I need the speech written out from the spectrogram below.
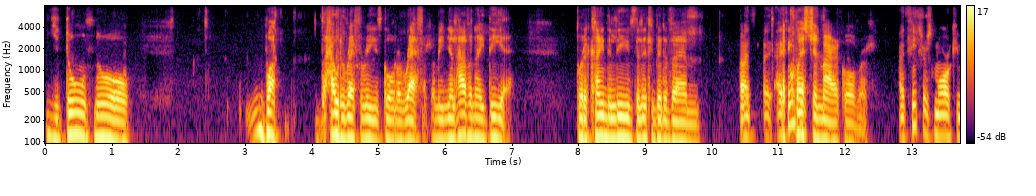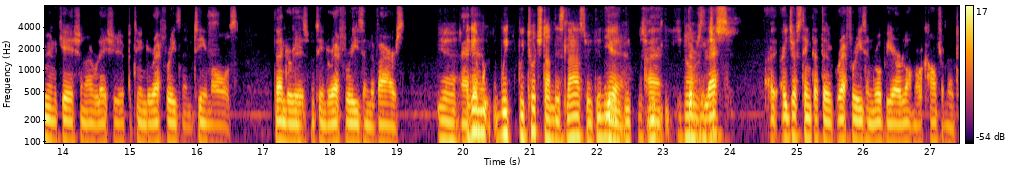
you don't know what how the referee is going to ref it. I mean, you'll have an idea, but it kind of leaves a little bit of um, I, I, I a think question mark over it. I think there's more communication and relationship between the referees and the TMOs than there is between the referees and the VARs. Yeah. Uh, Again, we, we we touched on this last week, didn't Yeah, we? we, we uh, you know, there's less. just- I, I just think that the referees in rugby are a lot more confident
